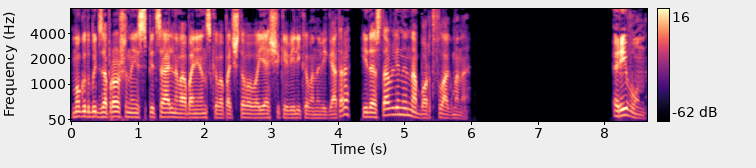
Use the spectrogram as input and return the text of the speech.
могут быть запрошены из специального абонентского почтового ящика Великого Навигатора и доставлены на борт флагмана. Ревун.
